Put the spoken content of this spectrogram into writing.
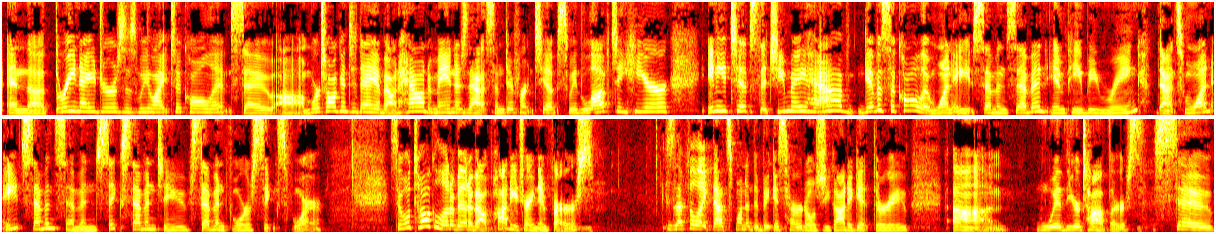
and the three nagers, as we like to call it. So, um, we're talking today about how to manage that, some different tips. We'd love to hear any tips that you may have. Give us a call at 1 877 MPB Ring. That's 1 877 672 7464. So we'll talk a little bit about potty training first, because I feel like that's one of the biggest hurdles you got to get through um, with your toddlers. So,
